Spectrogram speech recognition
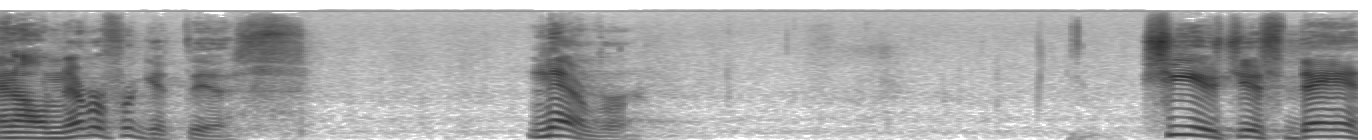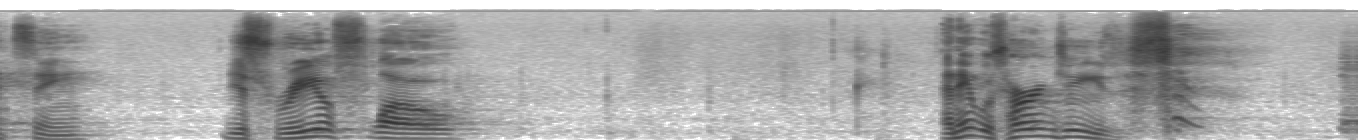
And I'll never forget this. Never. She is just dancing, just real slow. And it was her and Jesus.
